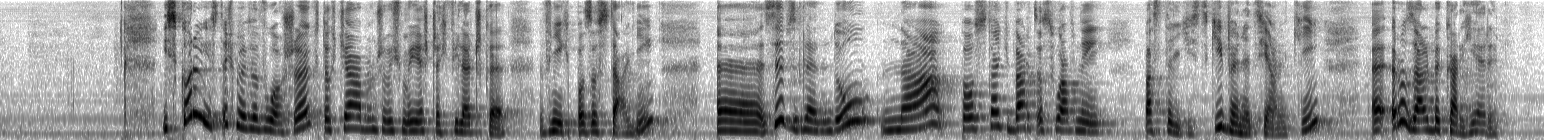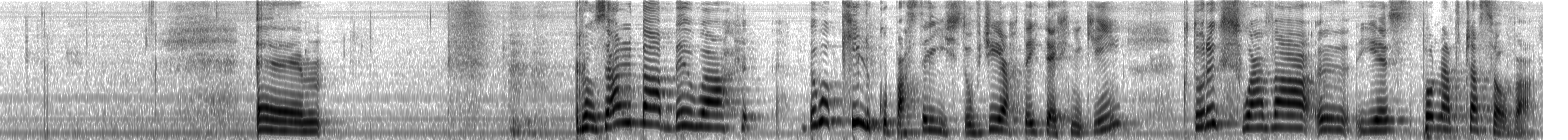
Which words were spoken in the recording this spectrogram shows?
I skoro jesteśmy we Włoszech, to chciałabym, żebyśmy jeszcze chwileczkę w nich pozostali, e, ze względu na postać bardzo sławnej pastelistki, wenecjanki, e, Rosalby Kariery. Rosalba była, było kilku pastelistów w dziejach tej techniki, których sława y, jest ponadczasowa.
